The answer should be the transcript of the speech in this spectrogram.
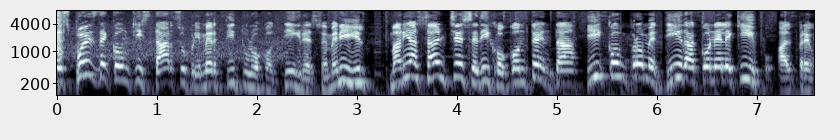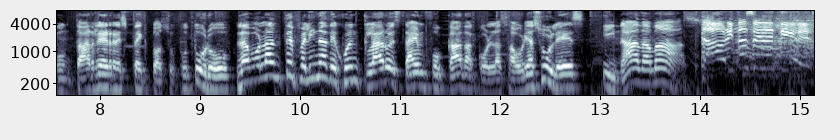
Después de conquistar su primer título con Tigres Femenil, María Sánchez se dijo contenta y comprometida con el equipo. Al preguntarle respecto a su futuro, la volante felina dejó en claro está enfocada con las auriazules y nada más. Ahorita soy de Tigres.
